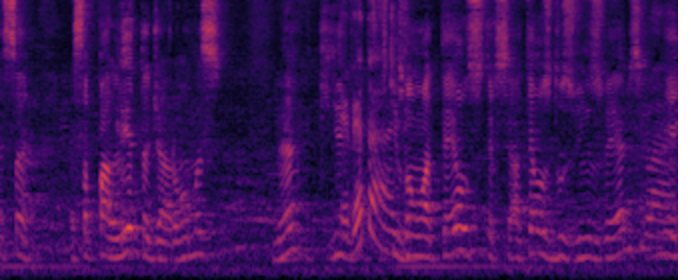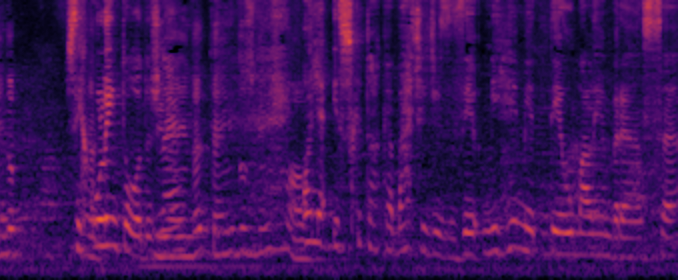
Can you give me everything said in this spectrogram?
essa, essa paleta de aromas. Né? Que, É verdade. Que vão até os, até os dos vinhos velhos Claro. e ainda. Circula em todos, e né? ainda tem dos vinhos novos. Olha, isso que tu acabaste de dizer me remeteu uma lembrança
